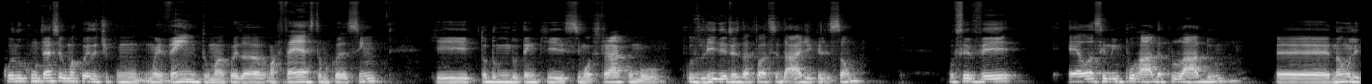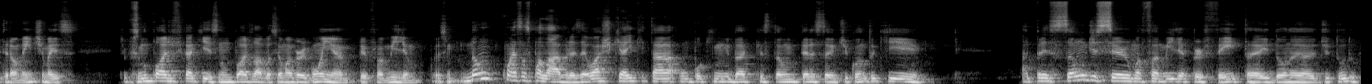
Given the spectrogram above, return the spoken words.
quando acontece alguma coisa, tipo um, um evento, uma coisa, uma festa, uma coisa assim, que todo mundo tem que se mostrar como os líderes daquela cidade que eles são, você vê ela sendo empurrada pro lado, é, não literalmente, mas tipo, você não pode ficar aqui, você não pode lá, você é uma vergonha pra família, assim, não com essas palavras, eu acho que é aí que tá um pouquinho da questão interessante, quanto que a pressão de ser uma família perfeita e dona de tudo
